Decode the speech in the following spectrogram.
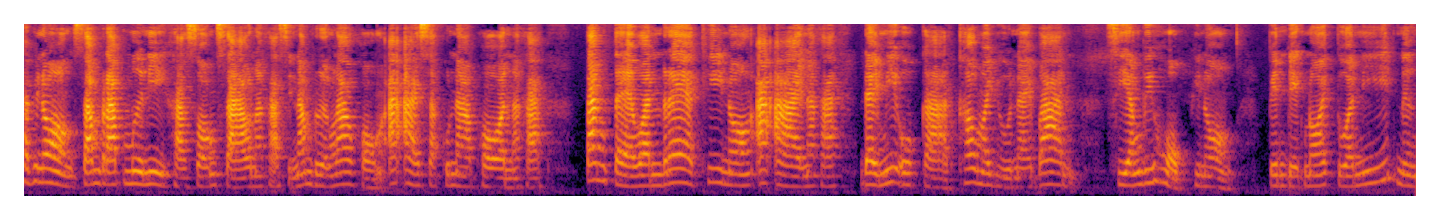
ค่ะพี่น้องสำหรับมือนี้ค่ะสองสาวนะคะสิน้ำเรืองเล่าวของอาอายสักุณาพรนะคะ ตั้งแต่วันแรกที่น้องอาอายนะคะ ได้มีโอกาสเข้ามาอยู่ในบ้านเสียงวิหกพี่น้อง เป็นเด็กน้อยตัวนิดหนึ่ง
